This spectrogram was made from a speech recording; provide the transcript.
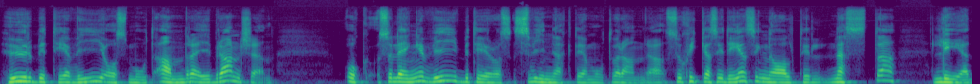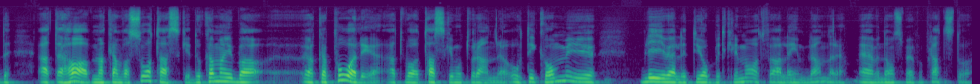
Hur beter vi oss mot andra i branschen? Och så länge vi beter oss svinaktiga mot varandra så skickas ju det en signal till nästa led att aha, man kan vara så taskig. Då kan man ju bara öka på det, att vara taskig mot varandra. Och det kommer ju bli väldigt jobbigt klimat för alla inblandade, även de som är på plats då.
